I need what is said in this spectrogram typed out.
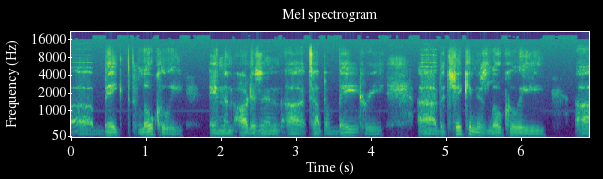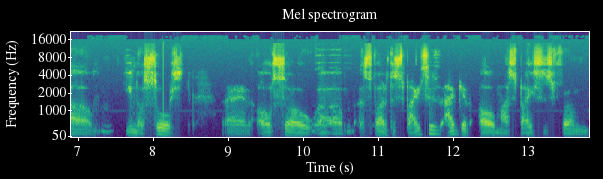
uh baked locally in an artisan uh, type of bakery. Uh, the chicken is locally, um, you know, sourced And also, um, as far as the spices, I get all my spices from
